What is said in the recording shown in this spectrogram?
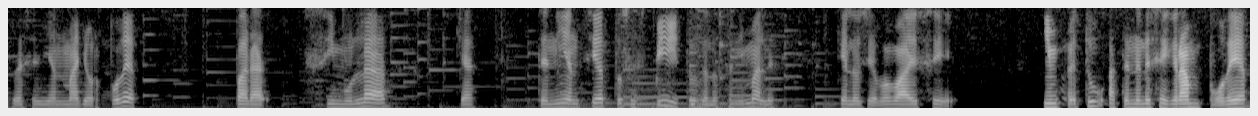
recibían mayor poder para simular que tenían ciertos espíritus de los animales que los llevaba a ese ímpetu, a tener ese gran poder,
